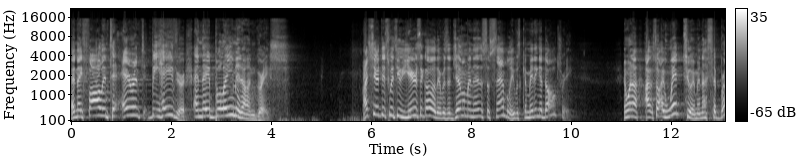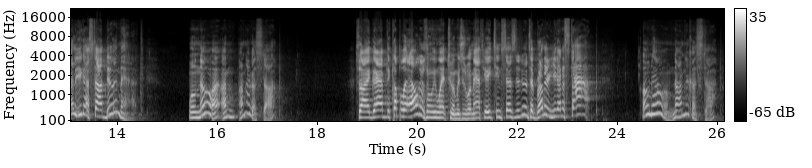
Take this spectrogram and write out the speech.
And they fall into errant behavior and they blame it on grace. I shared this with you years ago. There was a gentleman in this assembly who was committing adultery. And when I, I so I went to him and I said, Brother, you got to stop doing that. Well, no, I, I'm, I'm not going to stop. So I grabbed a couple of elders and we went to him, which is what Matthew 18 says to do, and said, Brother, you got to stop. Oh, no, no, I'm not going to stop.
